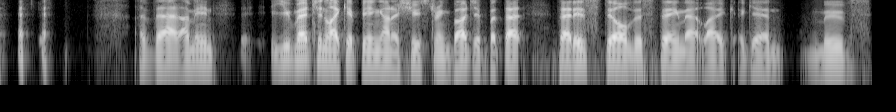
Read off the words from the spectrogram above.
I bet. I mean, you mentioned like it being on a shoestring budget, but that that is still this thing that like again moves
